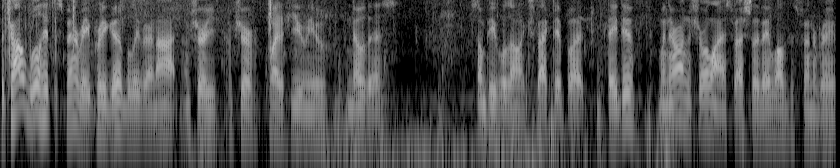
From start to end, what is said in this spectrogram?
The trout will hit the spinnerbait pretty good, believe it or not. I'm sure I'm sure quite a few of you know this. Some people don't expect it, but they do. When they're on the shoreline especially, they love the spinnerbait.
